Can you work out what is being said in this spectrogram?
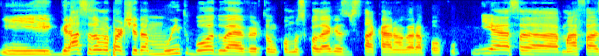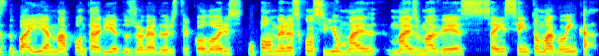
E graças a uma partida muito boa do Everton, como os colegas destacaram agora há pouco, e essa má fase do Bahia, má pontaria dos jogadores tricolores, o Palmeiras conseguiu mais, mais uma vez sair sem tomar gol em casa.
